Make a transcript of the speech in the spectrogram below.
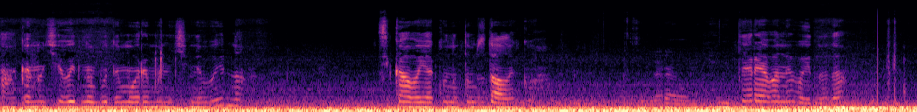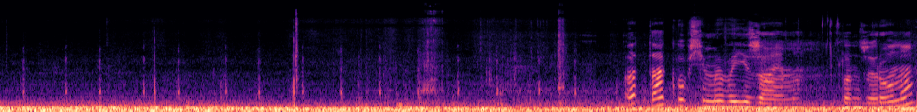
Так, а ну чи видно буде море, мені чи не видно. Цікаво, як воно там здалеку. Дерева не видно, так? Да? От так, в общем, ми виїжджаємо з Ланжерону.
